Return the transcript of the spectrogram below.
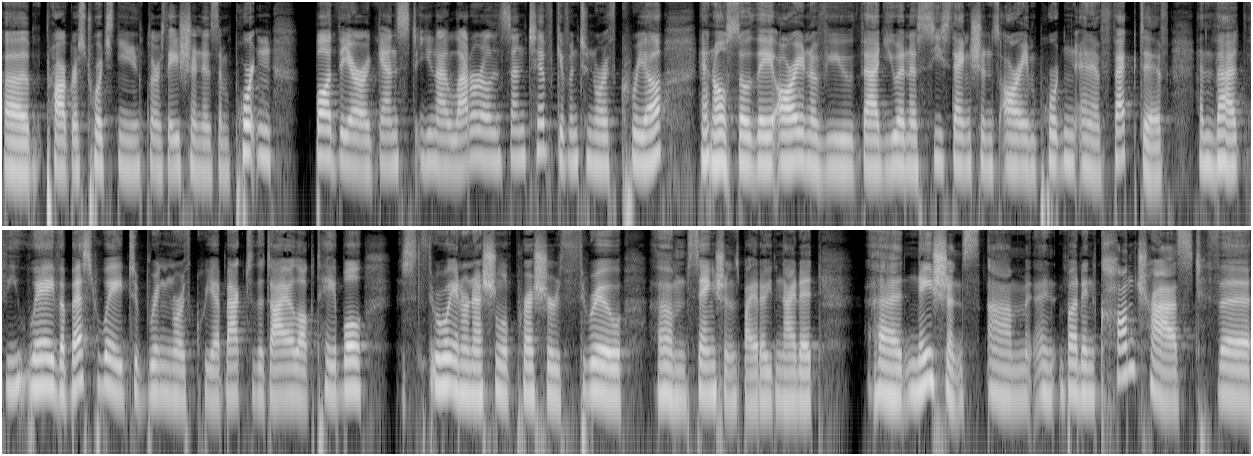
uh, progress towards denuclearization is important but they are against unilateral incentive given to North Korea. And also, they are in a view that UNSC sanctions are important and effective, and that the way, the best way to bring North Korea back to the dialogue table is through international pressure, through um, sanctions by the United uh, nations. Um, and, but in contrast, the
